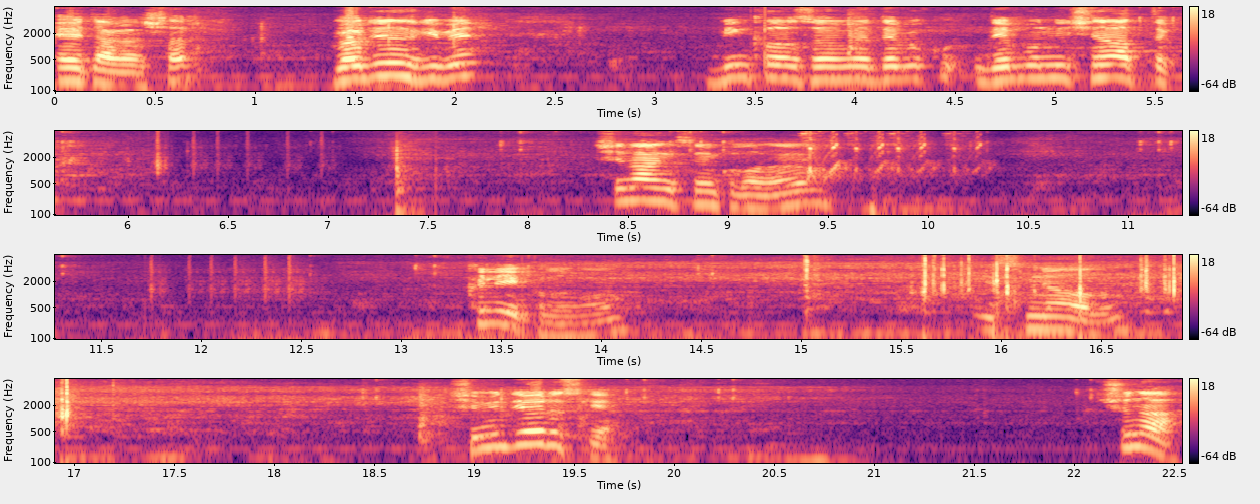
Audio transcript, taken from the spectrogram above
Evet arkadaşlar. Gördüğünüz gibi bin klasörü ve debug, debug'un içine attık. Şimdi hangisini kullanalım? Clear kullanalım. İsmini alalım. Şimdi diyoruz ki şuna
